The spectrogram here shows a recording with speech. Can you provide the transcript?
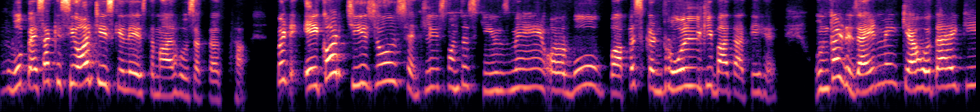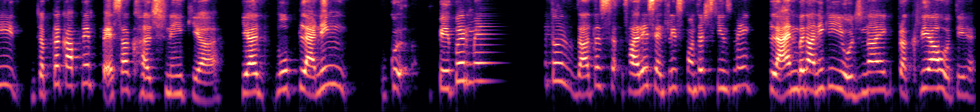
वो पैसा किसी और चीज़ के लिए इस्तेमाल हो सकता था। बट एक और चीज़ जो सेंट्रली स्पॉन्सर स्कीम्स में और वो वापस कंट्रोल की बात आती है उनका डिज़ाइन में क्या होता है कि जब तक आपने पैसा खर्च नहीं किया या वो प्लानिंग पेपर में तो ज़्यादातर सारे सेंट्रली स्पॉन्सर स्कीम्स में एक प्लान बनाने की योजना, एक प्रक्रिया होती है।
